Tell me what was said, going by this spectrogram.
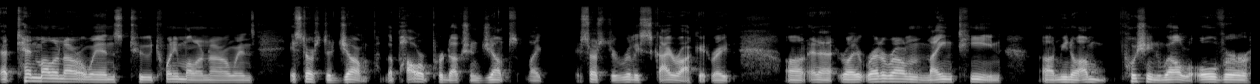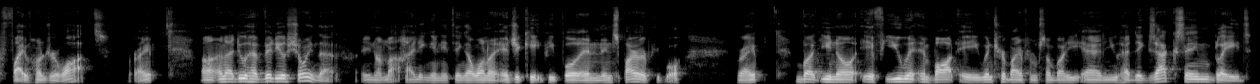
at 10 mile an hour winds to 20 mile an hour winds, it starts to jump. The power production jumps like it starts to really skyrocket, right? Uh, and at right, right around 19, um, you know, I'm pushing well over 500 watts, right? Uh, and I do have videos showing that. You know, I'm not hiding anything. I want to educate people and inspire people right? But you know, if you went and bought a wind turbine from somebody and you had the exact same blades,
